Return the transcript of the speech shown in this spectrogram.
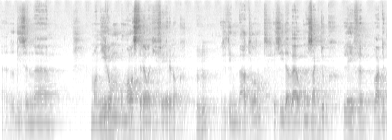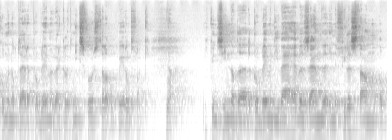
Eh, dat is een eh, manier om, om alles te relativeren ook. Mhm. Je zit in het buitenland, je ziet dat wij op een zakdoek leven waar de communautaire problemen werkelijk niks voorstellen op wereldvlak. Ja. Je kunt zien dat de, de problemen die wij hebben, zijn de in de file staan op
